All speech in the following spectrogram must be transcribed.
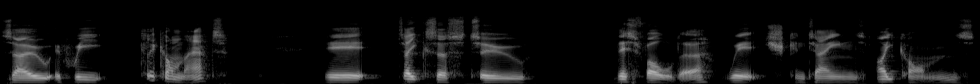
So if we click on that, it takes us to this folder which contains icons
